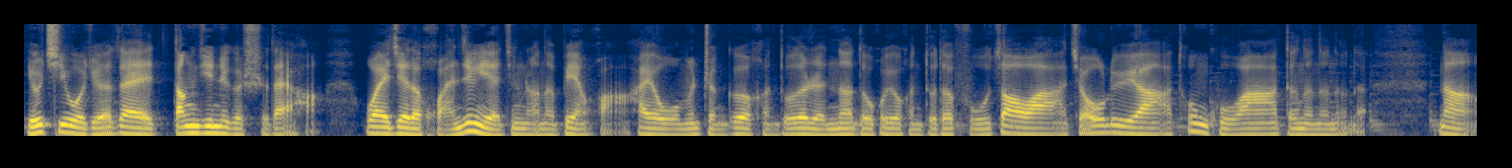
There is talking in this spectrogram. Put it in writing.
尤其我觉得在当今这个时代哈，外界的环境也经常的变化，还有我们整个很多的人呢都会有很多的浮躁啊、焦虑啊、痛苦啊等等等等的。那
